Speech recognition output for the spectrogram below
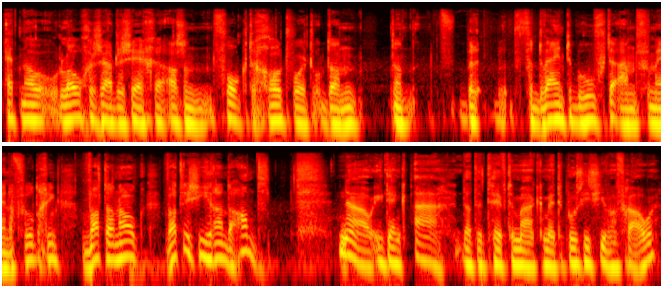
etnologen zouden zeggen... als een volk te groot wordt, dan, dan verdwijnt de behoefte aan vermenigvuldiging. Wat dan ook. Wat is hier aan de hand? Nou, ik denk A, dat het heeft te maken met de positie van vrouwen.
